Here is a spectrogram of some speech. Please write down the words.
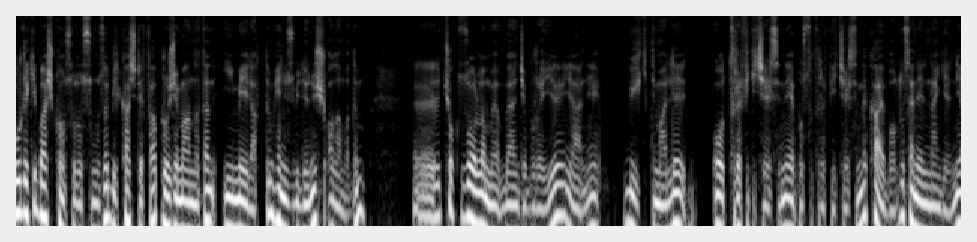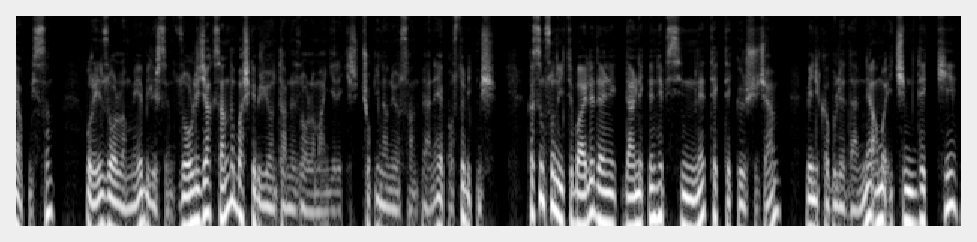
Buradaki başkonsolosumuza birkaç defa projemi anlatan e-mail attım. Henüz bir dönüş alamadım. Ee, çok zorlama bence burayı. Yani büyük ihtimalle o trafik içerisinde, e-posta trafiği içerisinde kayboldu. Sen elinden geleni yapmışsın. Burayı zorlamayabilirsin. Zorlayacaksan da başka bir yöntemle zorlaman gerekir. Çok inanıyorsan. Yani e-posta bitmiş. Kasım sonu itibariyle dernek, derneklerin hepsininle tek tek görüşeceğim. Beni kabul edenle ama içimdeki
